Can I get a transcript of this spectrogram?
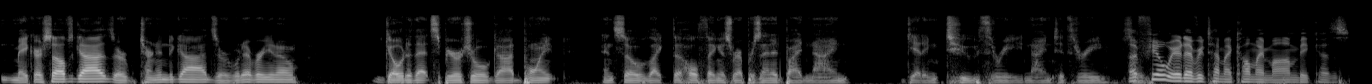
make ourselves gods or turn into gods or whatever you know go to that spiritual god point. and so like the whole thing is represented by nine getting two three nine to three so I feel weird every time I call my mom because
